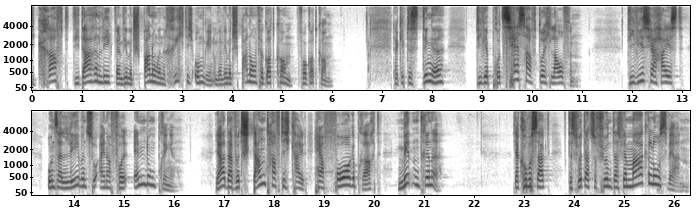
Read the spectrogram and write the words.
die Kraft, die darin liegt, wenn wir mit Spannungen richtig umgehen und wenn wir mit Spannungen für Gott kommen, vor Gott kommen. Da gibt es Dinge, die wir prozesshaft durchlaufen, die, wie es ja heißt, unser Leben zu einer Vollendung bringen. Ja, da wird Standhaftigkeit hervorgebracht, mittendrin. Jakobus sagt, das wird dazu führen, dass wir makellos werden.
